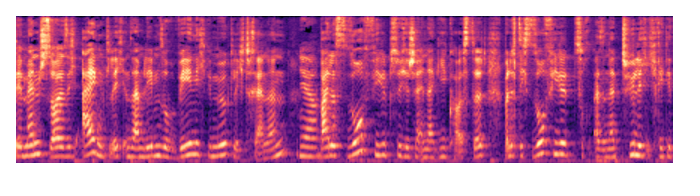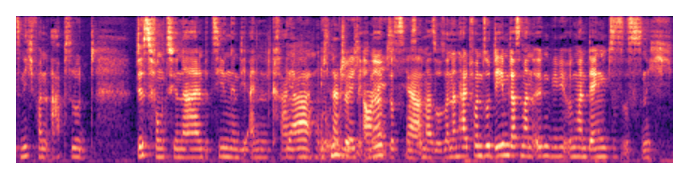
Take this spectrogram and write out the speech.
der Mensch soll sich eigentlich in seinem Leben so wenig wie möglich trennen, ja. weil es so viel psychische Energie kostet, weil es dich so viel, zu, also natürlich, ich rede jetzt nicht von absolut dysfunktionalen Beziehungen, die einen krank ja, machen. Ich natürlich auch ne? nicht. Das ja. ist immer so, sondern halt von so dem, dass man irgendwie irgendwann denkt, das ist nicht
